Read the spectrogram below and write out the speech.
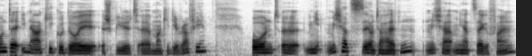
und der Inaki Godoy spielt äh, Monkey D. Ruffy. Und äh, mich, mich hat es sehr unterhalten, mich, mir hat es sehr gefallen.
